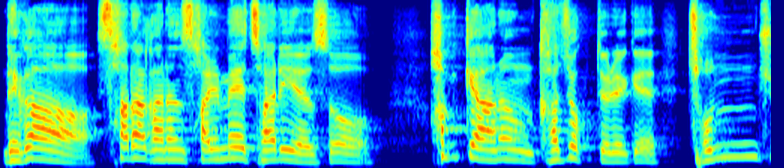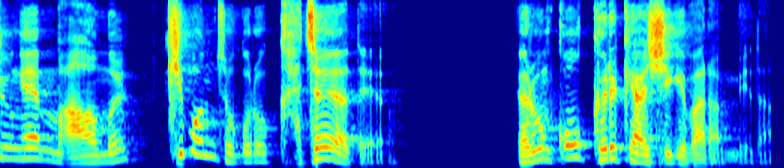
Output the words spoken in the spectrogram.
내가 살아가는 삶의 자리에서 함께하는 가족들에게 존중의 마음을 기본적으로 가져야 돼요. 여러분 꼭 그렇게 하시기 바랍니다.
